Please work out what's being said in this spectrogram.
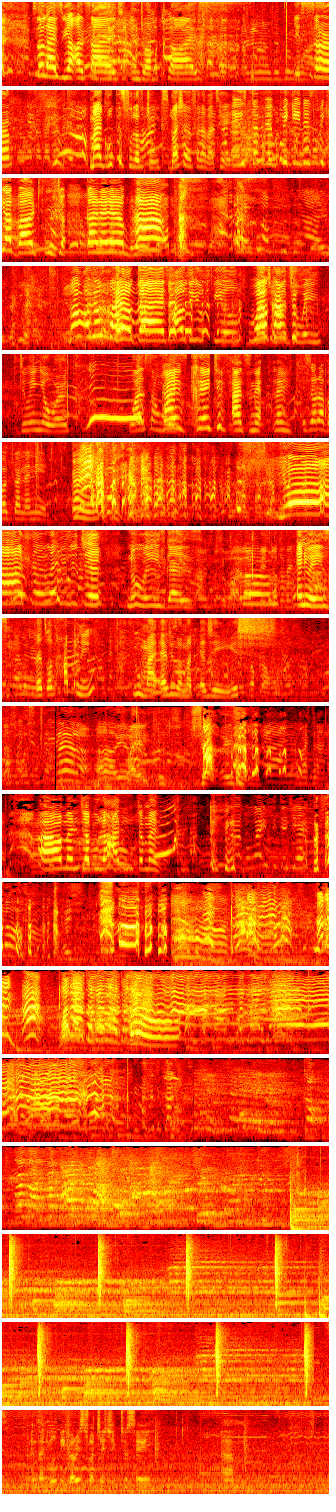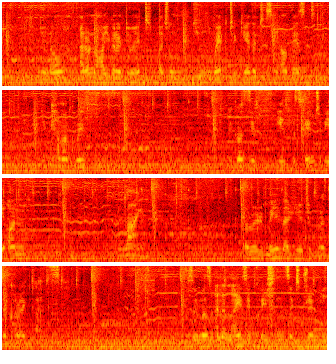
So, guys, we are outside in drama class. Yes, sir. My group is full of jokes. Basha fella bathe. They stop speaking, they speak about Canada. Ah. Hello, guys. How do you feel? that you are Welcome to- doing doing your work. While someone Guys, creative arts, ne- like, It's all about Gananel. eh, Yo, Ashley, why did you say- no ways, guys. Anyways, that's what's happening. You, my edges are not edging. Ish. Ah, man, jabula hantle man. and say, um, you know, I don't know how you're gonna do it, but you'll you'll work together to see how best you come up with. Because if if it's going to be on line, I will remain that you have to press the correct answer. So you must analyze your questions extremely.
